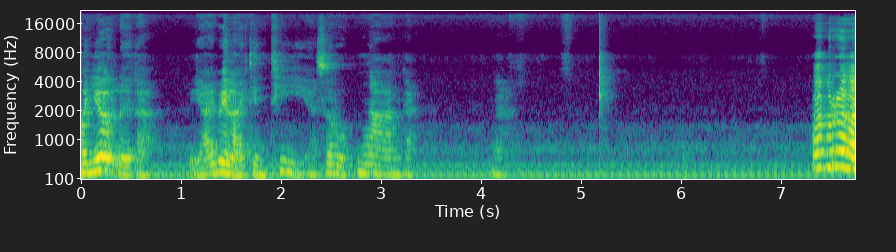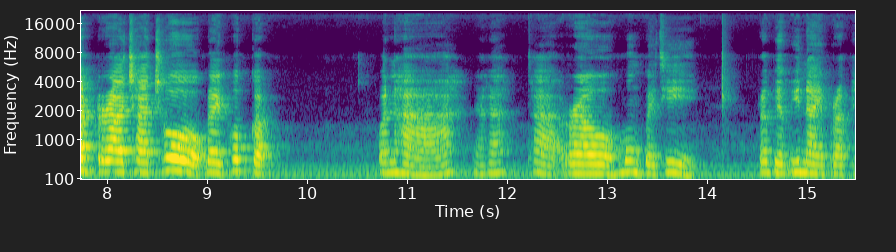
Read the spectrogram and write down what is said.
มาเยอะเลยค่ะ ขยายไปหลายถิ่นที่ สรุปงานค่ะนะพระพฤหัสราชาโชคได้พบกับปัญหานะคะ ถ้าเรามุ่งไปที่ระเบียบวินัยประเพ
